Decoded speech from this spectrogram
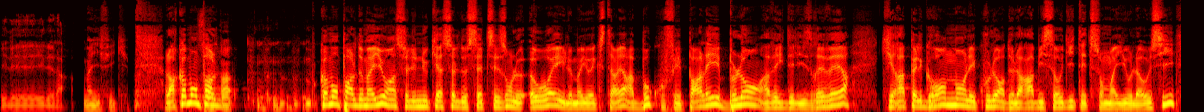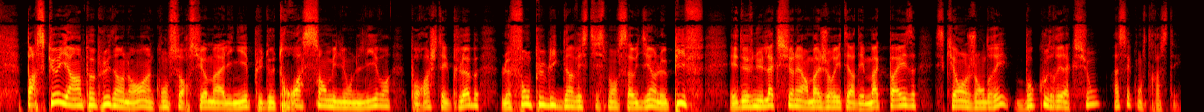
il est, il est là. Magnifique. Alors, comme on parle, comme on parle de maillot, hein, celui de Newcastle de cette saison, le away, le maillot extérieur, a beaucoup fait parler. Blanc avec des liserés verts, qui rappelle grandement les couleurs de l'Arabie Saoudite et de son maillot là aussi. Parce qu'il y a un peu plus d'un an, un consortium a aligné plus de 300 millions de livres pour racheter le club. Le fonds public d'investissement saoudien, le PIF, est devenu l'actionnaire majoritaire des Magpies, ce qui a engendré beaucoup de réactions assez contrastées.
